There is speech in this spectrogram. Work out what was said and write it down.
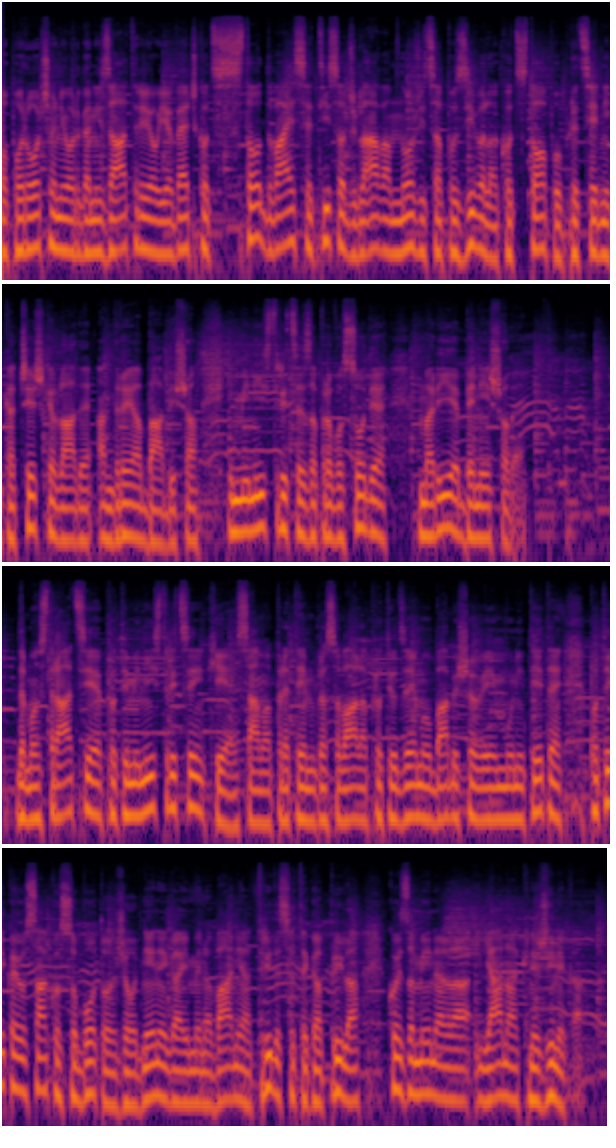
Po poročanju organizatorjev je več kot 120 tisoč glava množica pozivala k odstopu predsednika češke vlade Andreja Babiša in ministrice za pravosodje Marije Benešove. Demonstracije proti ministrici, ki je sama predtem glasovala proti odzemu Babišove imunitete, potekajo vsako soboto, že od njenega imenovanja 30. aprila, ko je zamenjala Jana Knežineka.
